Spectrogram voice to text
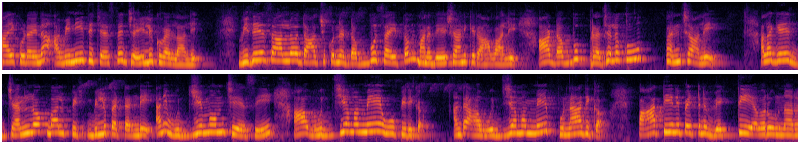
నాయకుడైనా అవినీతి చేస్తే జైలుకు వెళ్ళాలి. విదేశాల్లో దాచుకున్న డబ్బు సైతం మన దేశానికి రావాలి. ఆ డబ్బు ప్రజలకు పంచాలి. అలాగే జన్లోక్బాల్ బిల్లు పెట్టండి అని ఉద్యమం చేసి ఆ ఉద్యమమే ఊపిరిక. అంటే ఆ ఉద్యమమే పునాదిక. పార్టీని పెట్టిన వ్యక్తి ఎవరు ఉన్నారు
